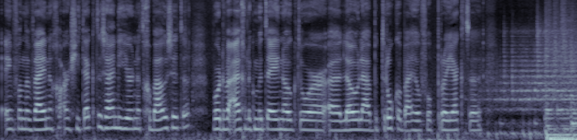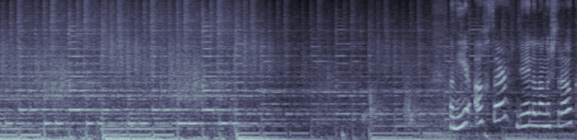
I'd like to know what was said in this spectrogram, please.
een van de weinige architecten zijn die hier in het gebouw zitten, worden we eigenlijk meteen ook door uh, Lola betrokken bij heel veel projecten. Dan hierachter, die hele lange strook,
